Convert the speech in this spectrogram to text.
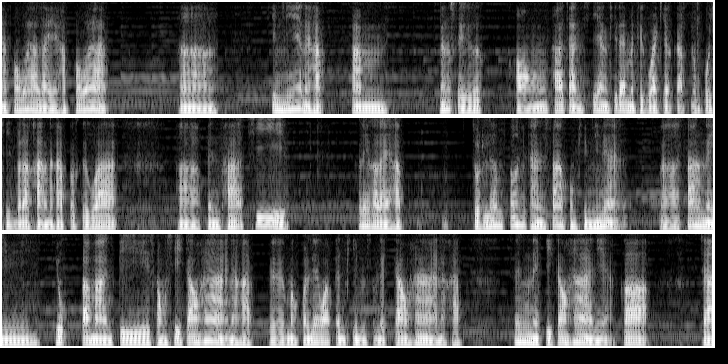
นะ เพราะว่าอะไรครับ เพราะว่าพิมพ์เนี้นะครับตามหนังสือ ของพระอาจารย์เที่ยงที่ได้บันทึกไว้เกี่ยวกับหลวงปู่หินวัดระฆังนะครับ ก็คือว่าเป็นพระที่เขาเรียกอะไรครับ จุดเริ่มต้นการสร้างของพิมพ์นี้เนี่ยสร้างในยุคประมาณปี 2495 นะครับ หรือบางคนเรียกว่าเป็นพิมพ์สมเด็จ 95 นะครับ ซึ่งในปี 95 เนี่ยก็จะ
